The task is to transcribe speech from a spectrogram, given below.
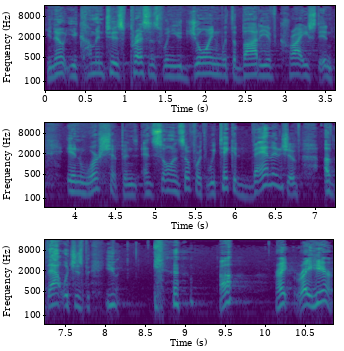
You know, you come into his presence when you join with the body of Christ in, in worship and, and so on and so forth. We take advantage of, of that which is, you, huh? Right? Right here.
